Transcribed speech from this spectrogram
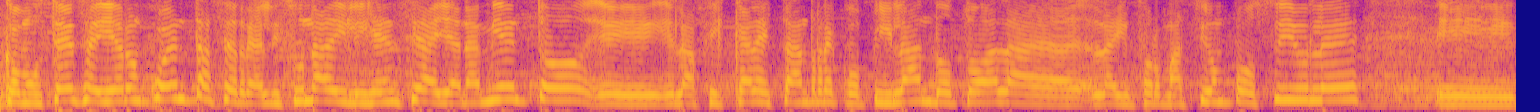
Como ustedes se dieron cuenta, se realizó una diligencia de allanamiento, eh, las fiscales están recopilando toda la, información posible, eh,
